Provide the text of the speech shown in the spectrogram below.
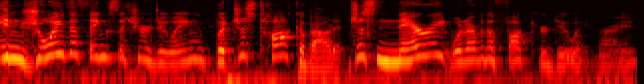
enjoy the things that you're doing, but just talk about it. Just narrate whatever the fuck you're doing, right?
